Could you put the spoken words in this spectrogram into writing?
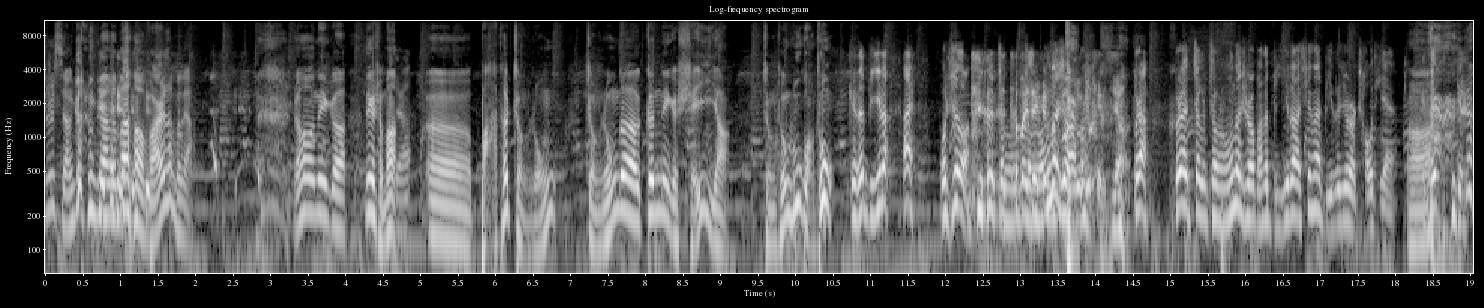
就是想各种各样的办法玩他们俩。然后那个那个什么，呃，把他整容，整容的跟那个谁一样，整成卢广仲。给他鼻子，哎，我知道，整 他本身整容的时候跟就很像。不是不是整整容的时候，把他鼻子，现在鼻子有点朝天，啊，给他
